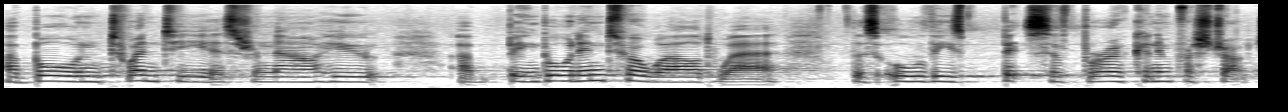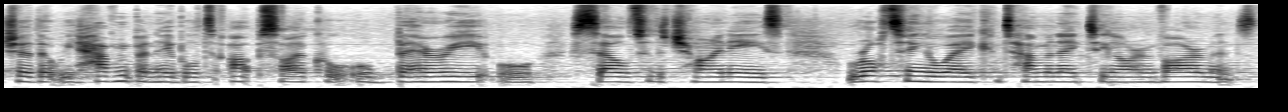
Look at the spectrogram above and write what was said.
are born 20 years from now, who are being born into a world where there's all these bits of broken infrastructure that we haven't been able to upcycle or bury or sell to the Chinese, rotting away, contaminating our environments.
